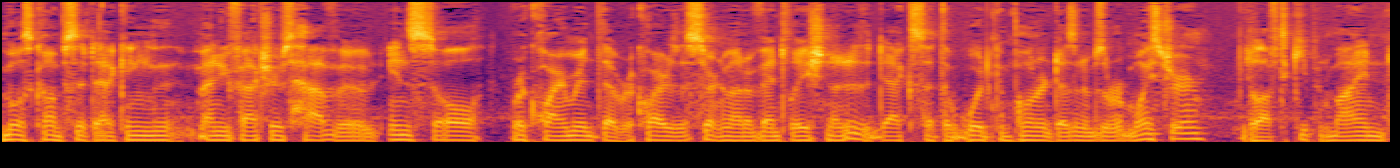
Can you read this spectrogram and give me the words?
most composite decking manufacturers have an install requirement that requires a certain amount of ventilation under the deck so that the wood component doesn't absorb moisture. You'll have to keep in mind,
